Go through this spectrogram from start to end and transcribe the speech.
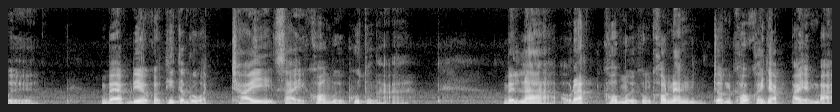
มือ แบบเดียวกับที่ตำรวจใช้ใส่ข้อมือผู้ต้องหา เบลล่ารัดข้อมือของเขาแน่น จนเขาขยับไปมา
